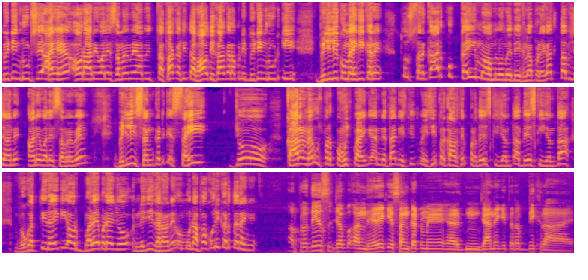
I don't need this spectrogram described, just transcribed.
बिडिंग रूट से आए हैं और आने वाले समय में अभी तथाकथित अभाव दिखाकर अपनी बिडिंग रूट की बिजली को महँगी करें तो सरकार को कई मामलों में देखना पड़ेगा। तब जाने, आने वाले समय में बिजली संकट के सही जो कारण है, उस पर पहुँच पाएँगे। अन्यथा की स्थिति में इसी प्रकार से प्रदेश की जनता, देश की जनता भुगतती रहेगी और बड़े बड़े जो निजी घराने वो मुनाफाखोरी करते रहेंगे। अब प्रदेश जब अंधेरे के संकट में जाने की तरफ़ दिख रहा है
